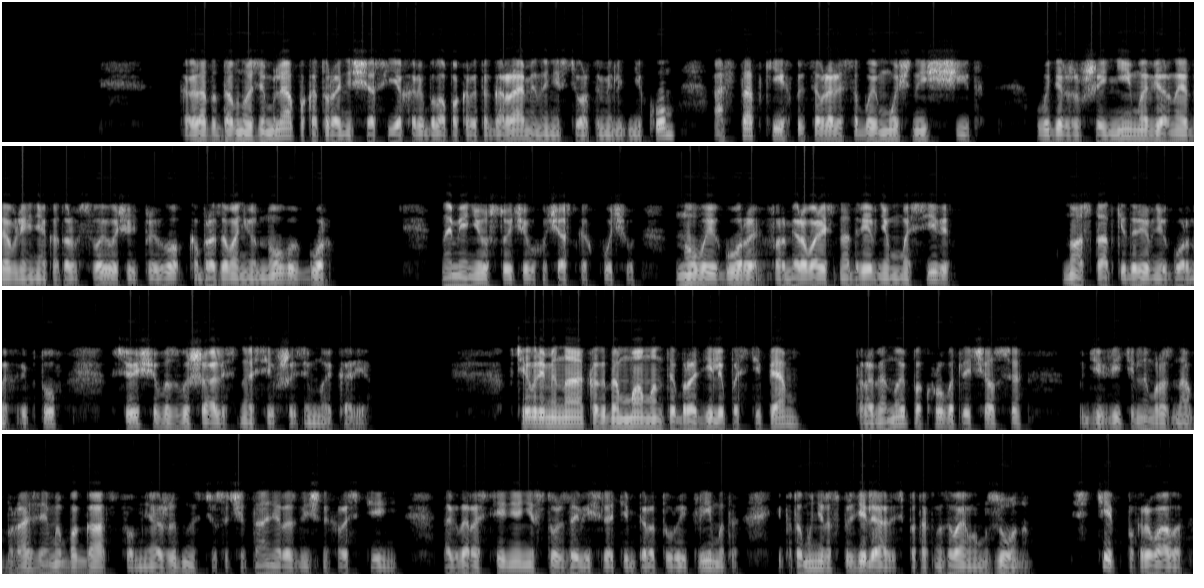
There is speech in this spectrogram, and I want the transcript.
Когда-то давно земля, по которой они сейчас ехали, была покрыта горами, ныне стертыми ледником. Остатки их представляли собой мощный щит, выдержавший неимоверное давление, которое в свою очередь привело к образованию новых гор на менее устойчивых участках почвы. Новые горы формировались на древнем массиве, но остатки древних горных хребтов все еще возвышались на осевшей земной коре. В те времена, когда мамонты бродили по степям, травяной покров отличался удивительным разнообразием и богатством, неожиданностью сочетания различных растений. Тогда растения не столь зависели от температуры и климата, и потому не распределялись по так называемым зонам. Степь покрывала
